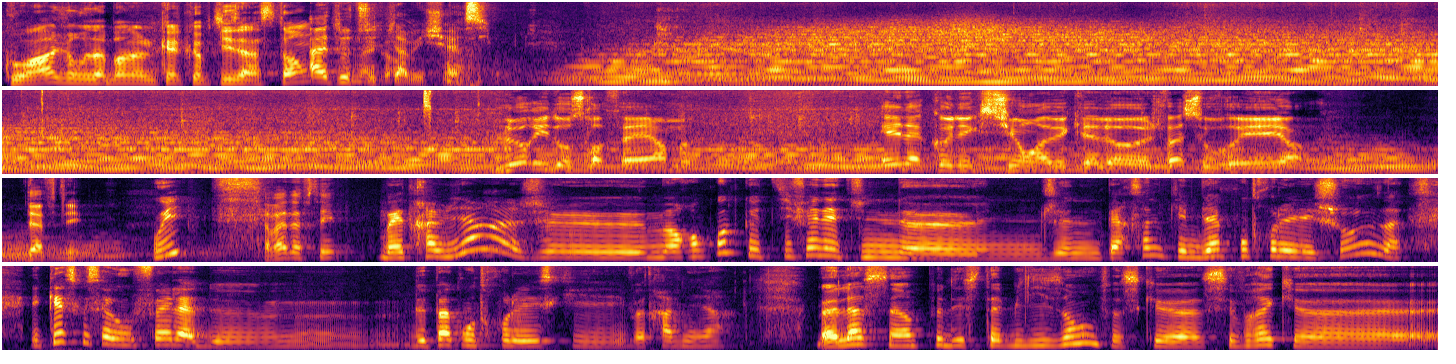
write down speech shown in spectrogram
Courage, je vous abandonne quelques petits instants. À tout de suite, Pierre-Michel. Le rideau se referme et la connexion avec la loge va s'ouvrir. Daphné. Oui, Ça va, Daphné? Bah, très bien. Je me rends compte que Tiffen est une, euh, une jeune personne qui aime bien contrôler les choses. Et qu'est-ce que ça vous fait là de ne pas contrôler ce qui, votre avenir? Bah là, c'est un peu déstabilisant parce que c'est vrai que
